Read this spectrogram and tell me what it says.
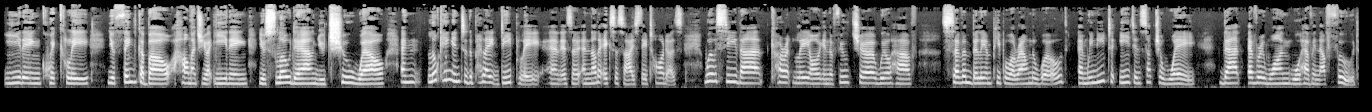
eating quickly. You think about how much you're eating, you slow down, you chew well, and looking into the plate deeply, and it's a, another exercise they taught us. We'll see that currently or in the future, we'll have 7 billion people around the world, and we need to eat in such a way that everyone will have enough food.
